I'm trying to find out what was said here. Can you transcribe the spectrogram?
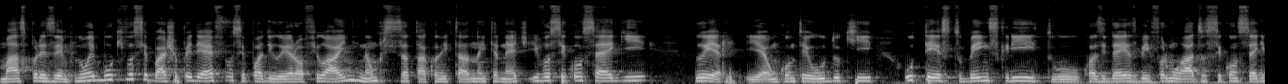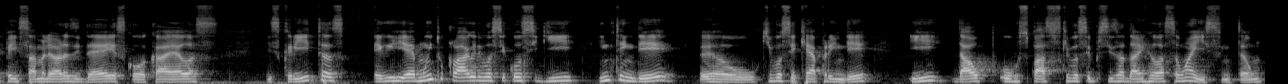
Mas, por exemplo, no e-book você baixa o PDF, você pode ler offline, não precisa estar conectado na internet e você consegue ler. E é um conteúdo que o texto bem escrito, com as ideias bem formuladas, você consegue pensar melhor as ideias, colocar elas escritas. Ele é muito claro de você conseguir entender uh, o que você quer aprender e dar o, os passos que você precisa dar em relação a isso. Então,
